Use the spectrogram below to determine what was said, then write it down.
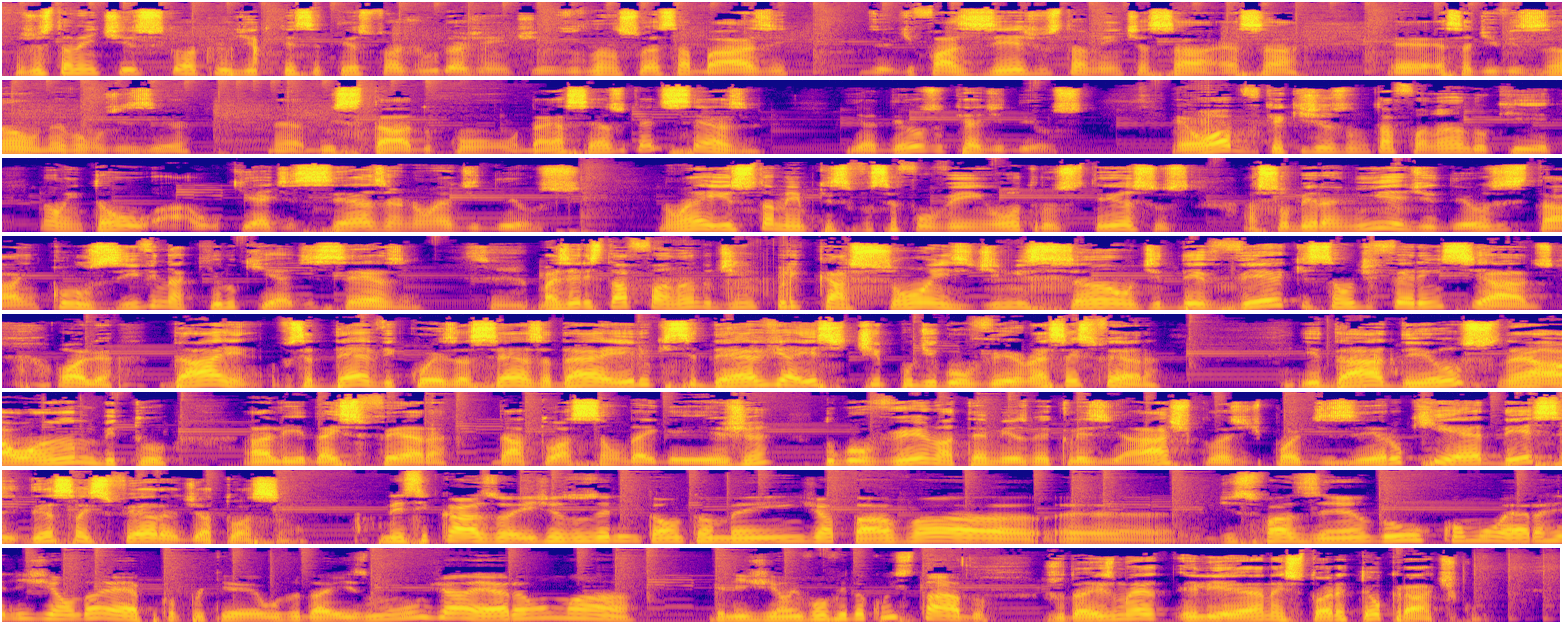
É justamente isso que eu acredito que esse texto ajuda a gente. Jesus lançou essa base de, de fazer justamente essa, essa, é, essa divisão, né, vamos dizer, né, do Estado com dá a César o que é de César e a Deus o que é de Deus. É óbvio que aqui Jesus não está falando que, não, então o que é de César não é de Deus. Não é isso também, porque se você for ver em outros textos, a soberania de Deus está inclusive naquilo que é de César. Mas ele está falando de implicações, de missão, de dever que são diferenciados. Olha, dai, você deve coisa a César, dá a ele o que se deve a esse tipo de governo, a essa esfera. E dá a Deus, né, ao âmbito ali da esfera da atuação da igreja, do governo até mesmo eclesiástico, a gente pode dizer, o que é desse, dessa esfera de atuação. Nesse caso aí, Jesus ele então também já estava desfazendo como era a religião da época, porque o judaísmo já era uma religião envolvida com o Estado. O judaísmo é, ele é na história teocrático,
